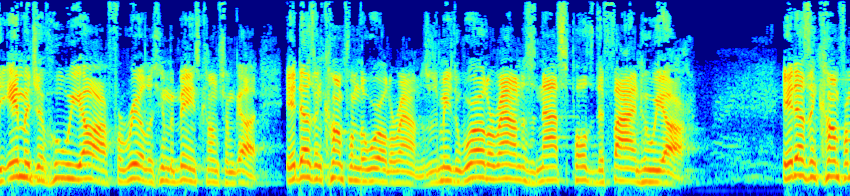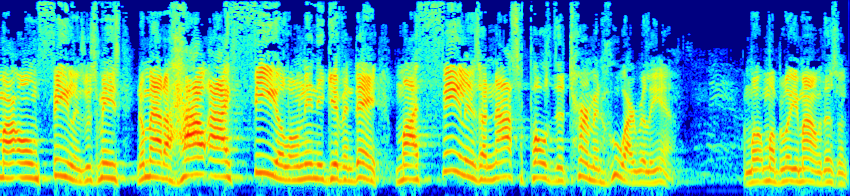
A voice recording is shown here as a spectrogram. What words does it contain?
the image of who we are for real as human beings comes from God. It doesn't come from the world around us, which means the world around us is not supposed to define who we are. It doesn't come from our own feelings, which means no matter how I feel on any given day, my feelings are not supposed to determine who I really am. I'm going to blow your mind with this one.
